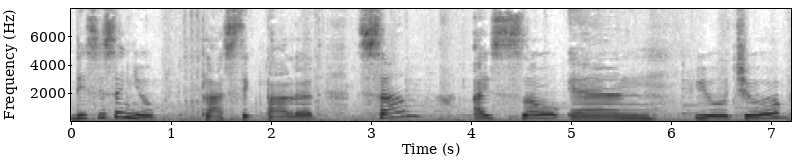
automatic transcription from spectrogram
This is a new plastic palette. Some I saw in YouTube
